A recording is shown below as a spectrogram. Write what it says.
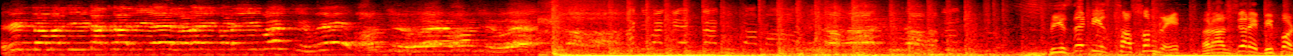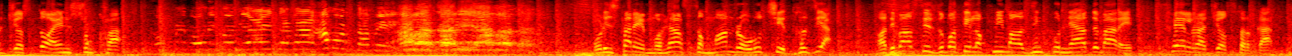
ବିଜେଡି ଶାସନରେ ରାଜ୍ୟରେ ବିପର୍ଯ୍ୟସ୍ତ ଆଇନ ଶୃଙ୍ଖଳା ଓଡ଼ିଶାରେ ମହିଳା ସମ୍ମାନର ଉଡ଼ୁଛି ଧଜିଆ ଆଦିବାସୀ ଯୁବତୀ ଲକ୍ଷ୍ମୀ ମାଝୀଙ୍କୁ ନ୍ୟାୟ ଦେବାରେ ଫେଲ୍ ରାଜ୍ୟ ସରକାର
